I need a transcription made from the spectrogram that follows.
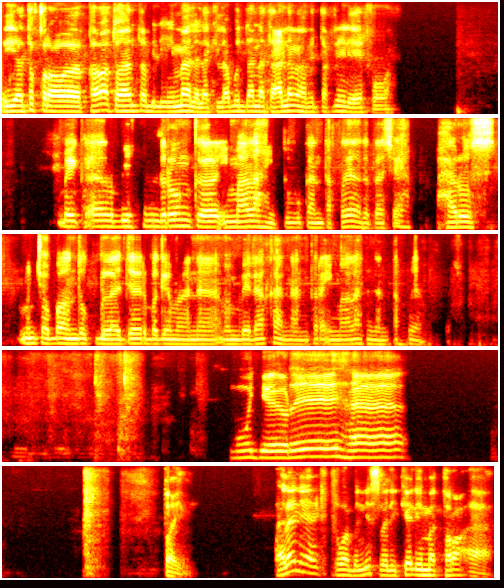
هي تقرأ قرأتها أنت بالإمالة لكن لابد أن نتعلمها بالتقليل يا إخوة Baik, eh, lebih cenderung ke imalah itu bukan taklil kata Syekh. Harus mencoba untuk belajar bagaimana membedakan antara imalah dengan taklil. مجريها طيب الآن يا إخوة بالنسبة لكلمة رأى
